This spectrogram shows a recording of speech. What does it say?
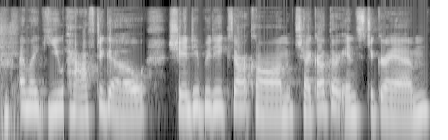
I'm like, You have to go shantyboutique.com, check out their Instagram.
